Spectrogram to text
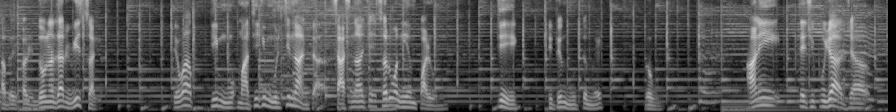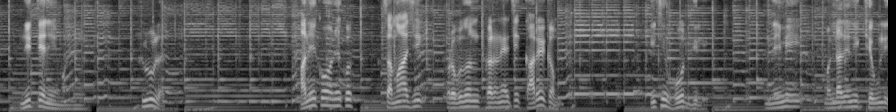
सॉरी दोन हजार वीस साली. तेव्हा ती मातीची मूर्ती न आणता शासनाचे सर्व नियम पाळून ते तिथे मूर्तमेढ प्रभू आणि त्याची पूजा अर्चा नित्य नियमाने सुरू झाली. अनेको अनेको सामाजिक प्रबोधन करण्याचे कार्यक्रम इथे होत गेले. नेहमी मंडळांनी ठेवली.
